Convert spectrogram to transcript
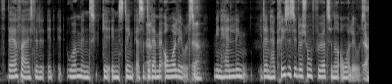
Så det er faktisk lidt et, et, et urmenneskeinstinkt, altså ja. det der med overlevelse. Ja. Min handling i den her krisesituation fører til noget overlevelse. Ja.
